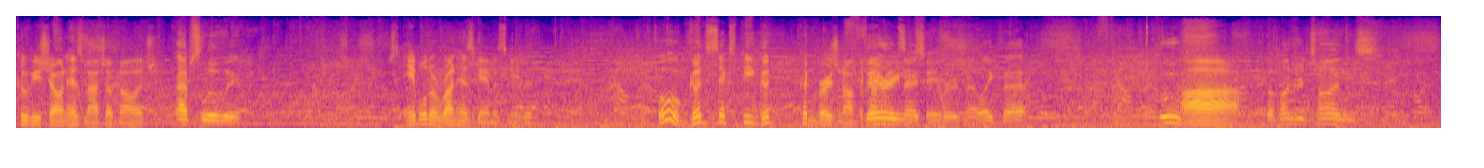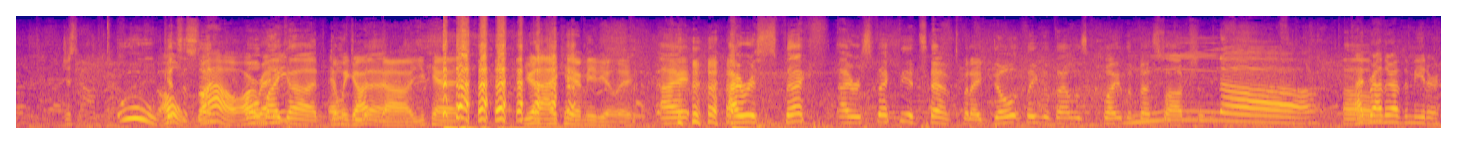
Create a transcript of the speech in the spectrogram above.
Kugi's showing his matchup knowledge. Absolutely. Able to run his game as needed. Ooh, good 6P, good conversion off the Very nice 6P. conversion. I like that. Ooh, Ah, the hundred tons. just Ooh, gets oh a stun. wow, already? Oh my God! And we got that. no, you can't. you got IK immediately. I I respect I respect the attempt, but I don't think that that was quite the best option. No, I'd Um, rather have the meter.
